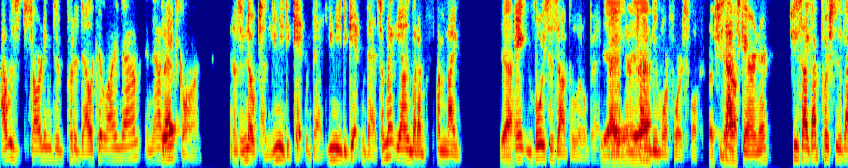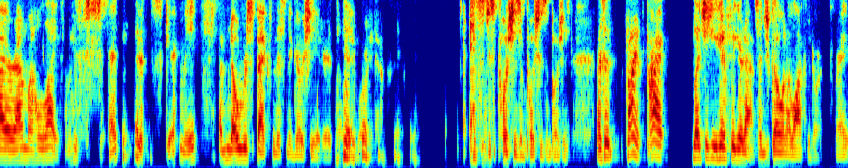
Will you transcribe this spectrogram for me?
I was starting to put a delicate line down, and now Yeah. that's gone. And I was like, no, Tony, you need to get in bed. You need to get in bed. So I'm not yelling, but I'm, I'm like, yeah. hey, voices up a little bit, Yeah, right? yeah, and I'm trying to be more forceful. Let's She's go. not scaring her. She's like, I pushed this guy around my whole life. I'm like, shit, it doesn't scare me. I have no respect for this negotiator at the table right now. And so just pushes and pushes and pushes. I said, fine, all right, let's just, you're to figure it out. So I just go and I lock the door, right?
